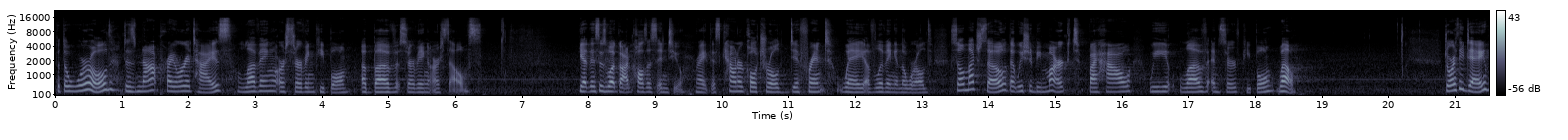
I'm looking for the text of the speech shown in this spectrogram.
But the world does not prioritize loving or serving people above serving ourselves. Yet, this is what God calls us into, right? This countercultural, different way of living in the world. So much so that we should be marked by how we love and serve people well. Dorothy Day,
